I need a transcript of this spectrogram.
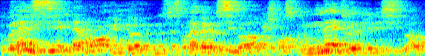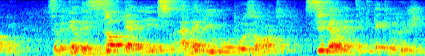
Donc on a ici évidemment une, c'est ce qu'on appelle le cyborg, et je pense qu'on est devenu des cyborgs. Ça veut dire des organismes avec une composante cybernétique technologique.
